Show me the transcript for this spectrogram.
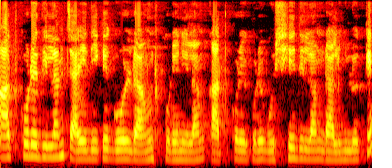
কাত করে দিলাম, চারিদিকে গোল রাউন্ড করে নিলাম, কাত করে করে বসিয়ে দিলাম ডালগুলোকে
